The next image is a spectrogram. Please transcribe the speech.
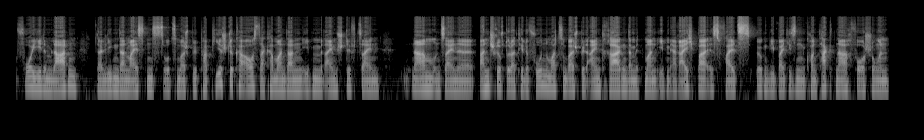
vor jedem Laden, da liegen dann meistens so zum Beispiel Papierstücke aus. Da kann man dann eben mit einem Stift seinen Namen und seine Anschrift oder Telefonnummer zum Beispiel eintragen, damit man eben erreichbar ist, falls irgendwie bei diesen Kontaktnachforschungen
